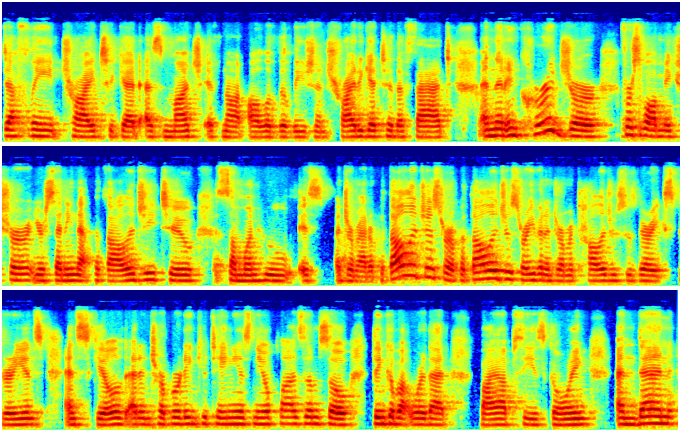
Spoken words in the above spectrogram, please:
definitely try to get as much, if not all of the lesion, try to get to the fat, and then encourage your, for first of all, make sure you're sending that pathology to someone who is a dermatopathologist or a pathologist or even a dermatologist who's very experienced and skilled at interpreting cutaneous neoplasm. So think about where that biopsy is going. And then,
